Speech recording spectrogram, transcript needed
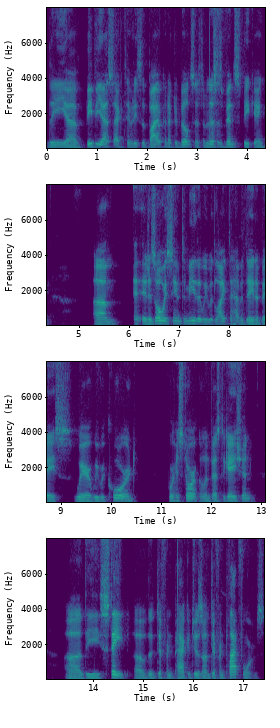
The uh, BBS activities, the bioconductor build system, and this is Vince speaking. Um, It it has always seemed to me that we would like to have a database where we record for historical investigation, uh, the state of the different packages on different platforms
